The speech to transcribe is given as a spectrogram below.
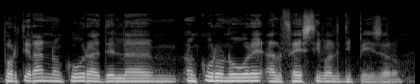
porteranno ancora, del, ancora onore al Festival di Pesaro.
